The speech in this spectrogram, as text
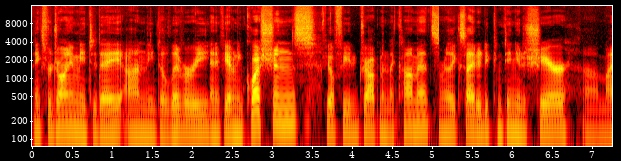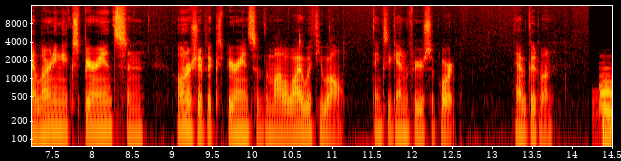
Thanks for joining me today on the delivery. And if you have any questions, feel free to drop them in the comments. I'm really excited to continue to share uh, my learning experience and ownership experience of the Model Y with you all. Thanks again for your support. Have a good one thank you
